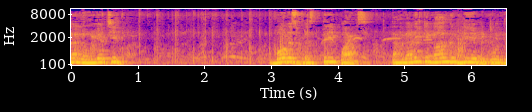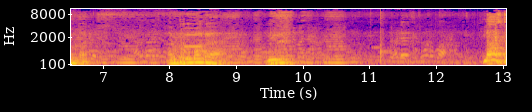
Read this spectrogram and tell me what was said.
நல்ல முயற்சி. போனஸ் பிளஸ் த்ரீ பாயிண்ட்ஸ் தனது அணிக்கு நான்கு புள்ளியை பெற்று வந்துள்ளார். அற்புதமான வீரர். Last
